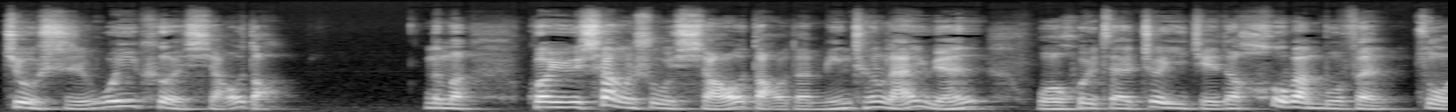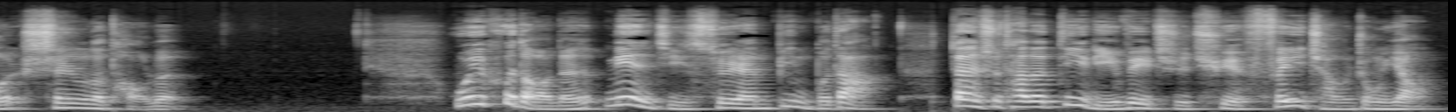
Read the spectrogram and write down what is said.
就是威克小岛。那么，关于上述小岛的名称来源，我会在这一节的后半部分做深入的讨论。威克岛的面积虽然并不大。但是它的地理位置却非常重要。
